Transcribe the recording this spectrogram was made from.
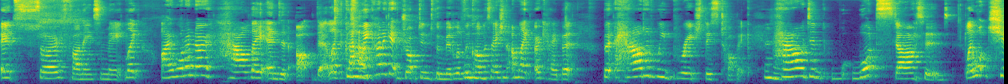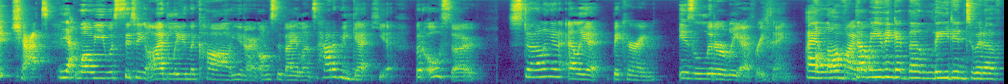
It's so funny to me. Like, I want to know how they ended up there. Like, because we Uh-huh. Mm-hmm. kind of get dropped into the middle of the conversation. I'm like, okay, but but how did we breach this topic? Mm-hmm. How did what started? Like, what chit chat? Yeah. While you were sitting idly in the car, you know, on surveillance. How did we Mm-hmm. get here? But also, Sterling and Elliot bickering is literally everything. I Oh love my that God. we even get the lead into it of,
